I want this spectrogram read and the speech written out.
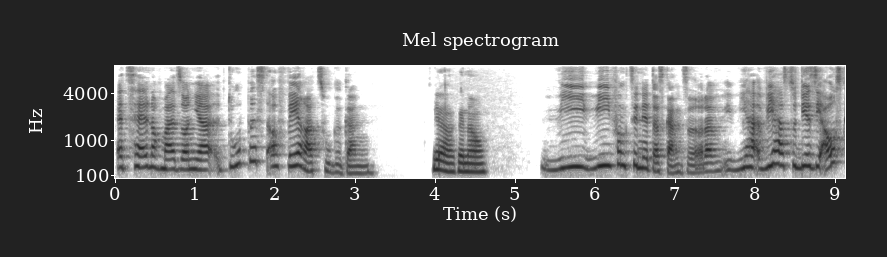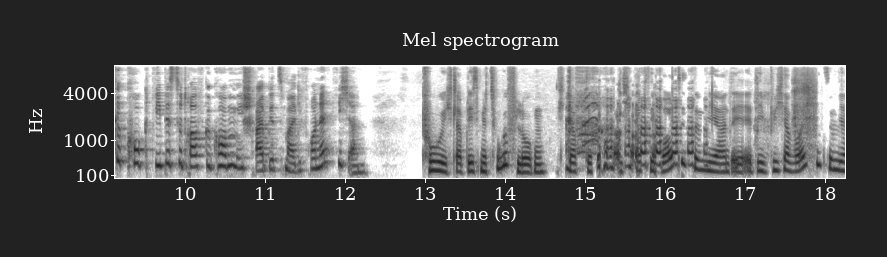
erzähl noch mal, Sonja, du bist auf Vera zugegangen. Ja, genau. Wie, wie funktioniert das Ganze? Oder wie, wie hast du dir sie ausgeguckt? Wie bist du drauf gekommen? Ich schreibe jetzt mal die Frau Nentwich an. Puh, ich glaube, die ist mir zugeflogen. Ich glaube, glaub, sie wollte zu mir und die, Bücher wollten zu mir.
